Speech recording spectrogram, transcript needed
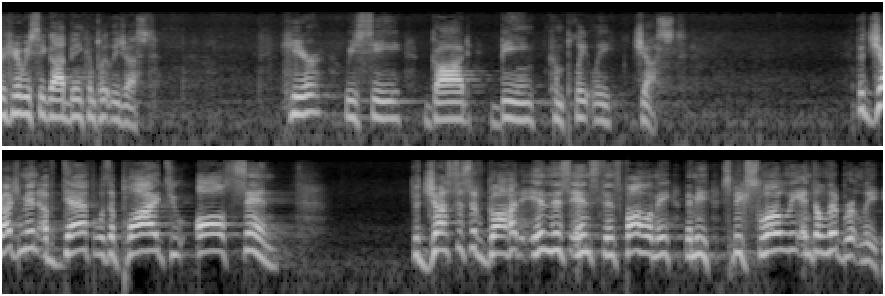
So here we see God being completely just. Here we see God being completely just. The judgment of death was applied to all sin. The justice of God in this instance, follow me, let me speak slowly and deliberately.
